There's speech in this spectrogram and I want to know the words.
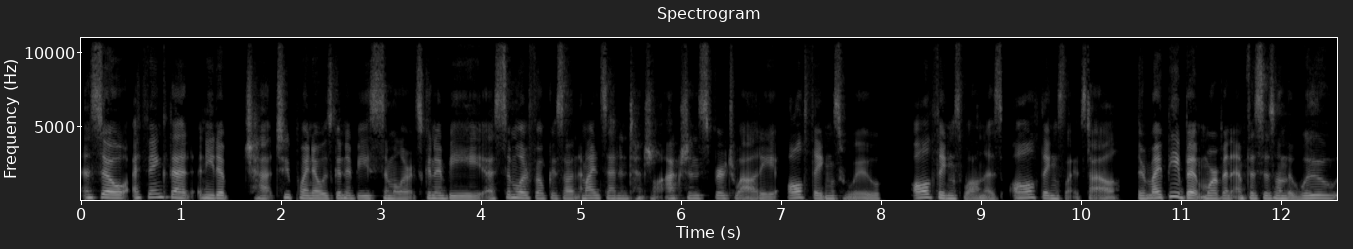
And so I think that Anita Chat 2.0 is going to be similar. It's going to be a similar focus on mindset, intentional action, spirituality, all things woo, all things wellness, all things lifestyle. There might be a bit more of an emphasis on the woo.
